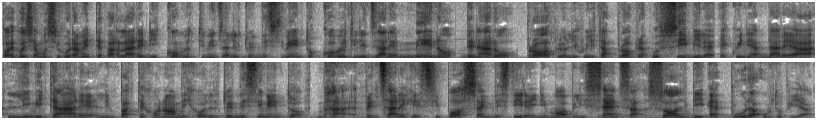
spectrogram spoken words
Poi possiamo sicuramente parlare di come ottimizzare il tuo investimento, come utilizzare meno denaro proprio, liquidità propria possibile e quindi andare a limitare l'impatto economico del tuo investimento, ma pensare che si possa investire in immobili senza soldi è pura utopia.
